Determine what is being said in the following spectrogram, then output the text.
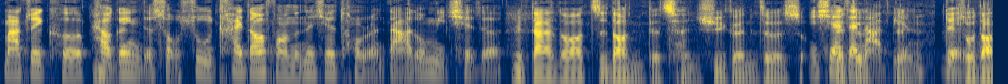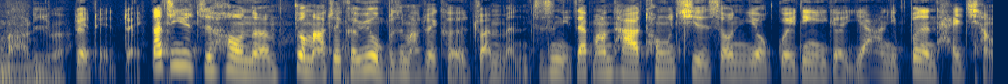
麻醉科，还有跟你的手术、嗯、开刀房的那些同仁，大家都密切的，因为大家都要知道你的程序。跟这个手，你现在在哪边？对，做到哪里了？对对对。那进去之后呢？做麻醉科，因为我不是麻醉科的专门，只是你在帮他通气的时候，你有规定一个压，你不能太强。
